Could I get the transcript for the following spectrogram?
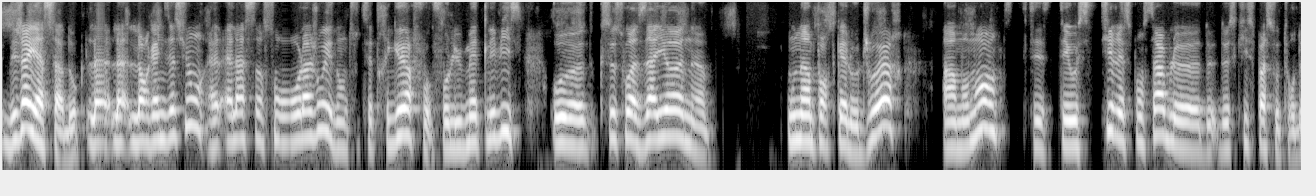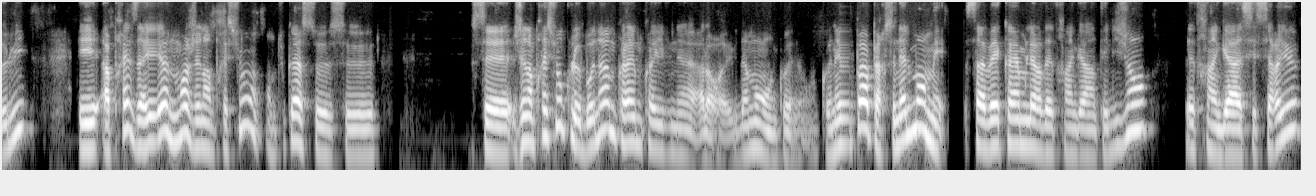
Déjà, il y a ça. Donc, l'organisation, elle, a son rôle à jouer dans toute cette rigueur. Il faut, lui mettre les vis. que ce soit Zion ou n'importe quel autre joueur, à un moment, tu es aussi responsable de, ce qui se passe autour de lui. Et après, Zion, moi, j'ai l'impression, en tout cas, ce, j'ai l'impression que le bonhomme, quand même, quand il venait, alors évidemment, on ne connaît pas personnellement, mais ça avait quand même l'air d'être un gars intelligent, d'être un gars assez sérieux.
